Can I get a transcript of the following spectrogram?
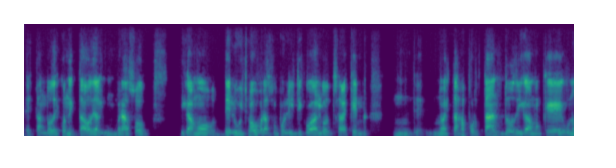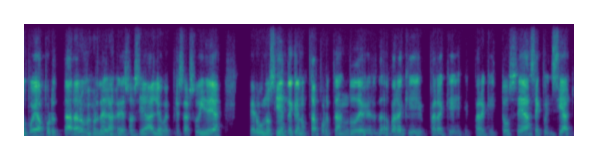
estando desconectado de algún brazo, digamos, de lucha o brazo político o algo, sabes que no, no estás aportando, digamos que uno puede aportar a lo mejor de las redes sociales o expresar sus ideas pero uno siente que no está aportando de verdad para que, para que, para que esto sea secuencial.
